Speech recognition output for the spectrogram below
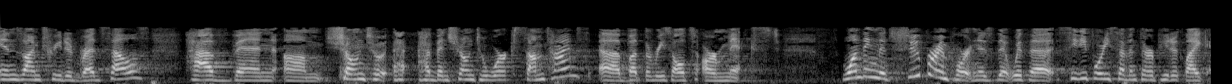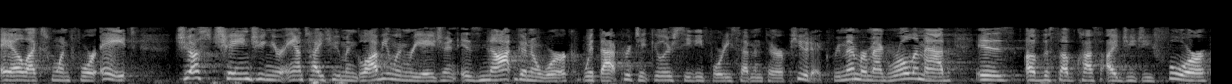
enzyme-treated red cells have been um, shown to have been shown to work sometimes, uh, but the results are mixed. One thing that's super important is that with a CD47 therapeutic like ALX148, just changing your anti-human globulin reagent is not going to work with that particular CD47 therapeutic. Remember, magrolimab is of the subclass IgG4,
